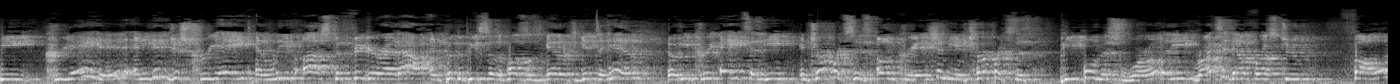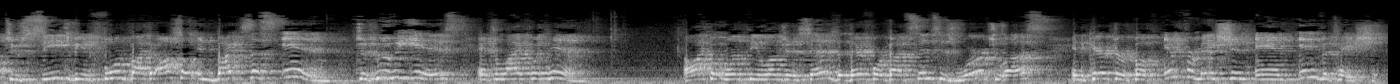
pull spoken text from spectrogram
he created, and He didn't just create and leave us to figure it out and put the pieces of the puzzle together to get to Him. No, He creates and He interprets His own creation. He interprets His people in this world, and He writes it down for us to follow, to see, to be informed by, but also invites us in to who He is and to life with Him. I like what one theologian says that therefore God sends His Word to us in the character of both information and invitation.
